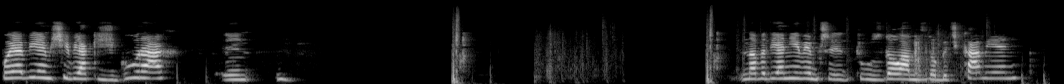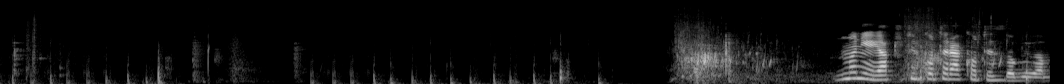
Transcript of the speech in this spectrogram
Pojawiłem się w jakichś górach. y, Nawet ja nie wiem, czy tu zdołam zdobyć kamień. No nie, ja tu tylko terakotę zdobyłam.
